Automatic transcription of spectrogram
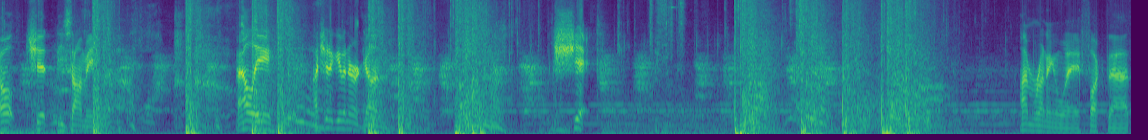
Oh, shit, he saw me. Ellie, I should have given her a gun. I'm running away, fuck that.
